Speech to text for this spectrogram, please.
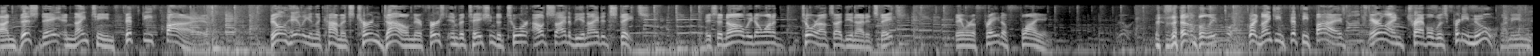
On this day in 1955, Bill Haley in the Comets turned down their first invitation to tour outside of the United States. They said, no, we don't want to tour outside the United States. They were afraid of flying. Really? Is that unbelievable? Of course, 1955, airline travel was pretty new. I mean,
